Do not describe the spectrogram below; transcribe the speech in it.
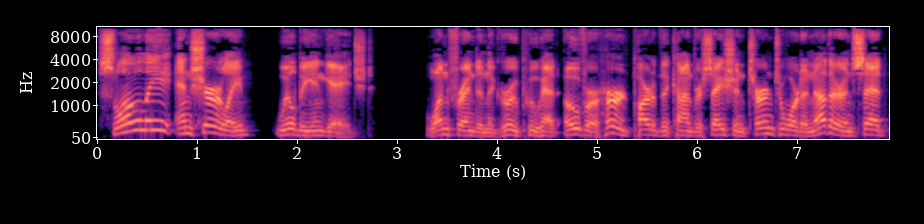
Slowly and surely we'll be engaged. One friend in the group who had overheard part of the conversation turned toward another and said,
